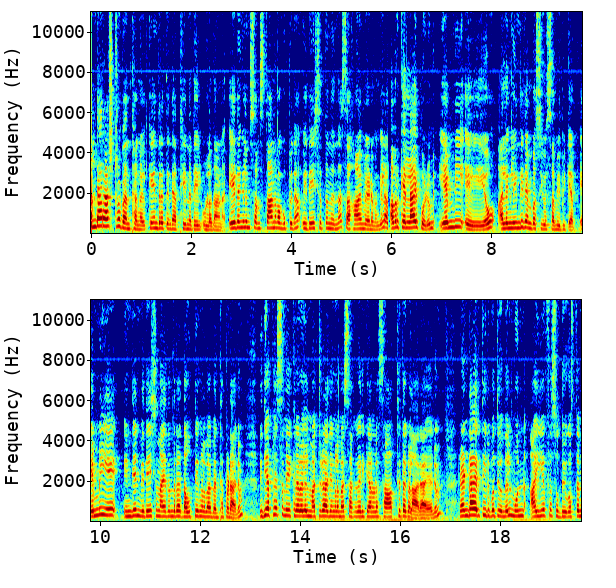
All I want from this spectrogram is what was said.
അന്താരാഷ്ട്ര ബന്ധങ്ങൾ കേന്ദ്രത്തിന്റെ അധീനതയിൽ ഉള്ളതാണ്. ഏതെങ്കിലും സംസ്ഥാന വകുപ്പിന് വിദേശത്ത് നിന്ന് സഹായം വേണമെങ്കിൽ അവർക്ക് എല്ലായ്പ്പോഴും എം ഇ എയോ അല്ലെങ്കിൽ ഇന്ത്യൻ എംബസിയോ സമീപിക്കാം. എം ഇ എ ഇന്ത്യൻ വിദേശ നയതന്ത്ര ദൗത്യങ്ങളുമായി ബന്ധപ്പെടാനും വിദ്യാഭ്യാസ മേഖലകളിൽ മറ്റു രാജ്യങ്ങളുമായി സഹകരിക്കാനുള്ള സാധ്യതകൾ ആരായാനും രണ്ടായിരത്തി ഇരുപത്തിയൊന്നിൽ മുൻ ഐ എഫ് എസ് ഉദ്യോഗസ്ഥൻ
